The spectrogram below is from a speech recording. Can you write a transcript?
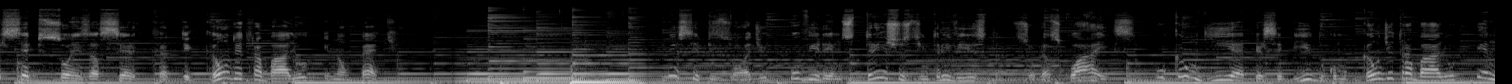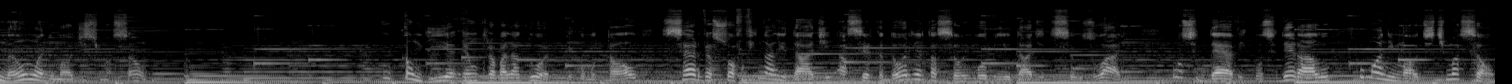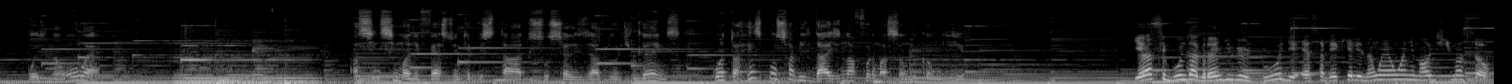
Percepções acerca de cão de trabalho e não pet. Neste episódio, ouviremos trechos de entrevista sobre as quais o cão-guia é percebido como cão de trabalho e não um animal de estimação. O cão-guia é um trabalhador e, como tal, serve a sua finalidade acerca da orientação e mobilidade de seu usuário. Não se deve considerá-lo como animal de estimação, pois não o é. Assim se manifesta o entrevistado socializador de cães quanto à responsabilidade na formação do cão-guia. E a segunda grande virtude é saber que ele não é um animal de estimação.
